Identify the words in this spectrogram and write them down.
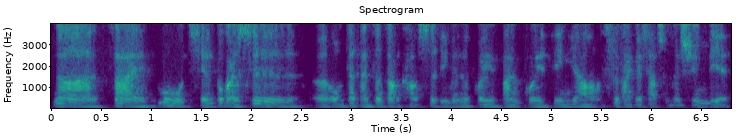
那在目前，不管是呃我们在谈证照考试里面的规范规定要四百个小时的训练，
